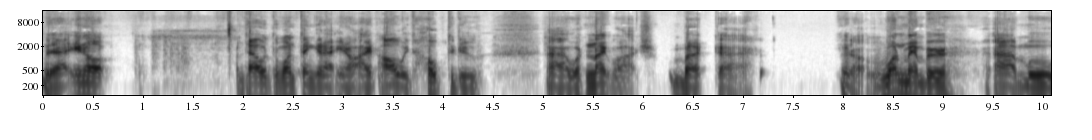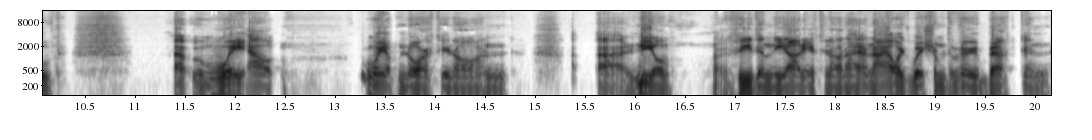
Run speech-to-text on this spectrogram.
Yeah, you know, that was the one thing that I, you know, I'd always hoped to do uh, with Night Watch, but uh, you know, one member uh, moved uh, way out, way up north, you know, and uh, Neil, he's in the audience, you know, and I and I always wish him the very best and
